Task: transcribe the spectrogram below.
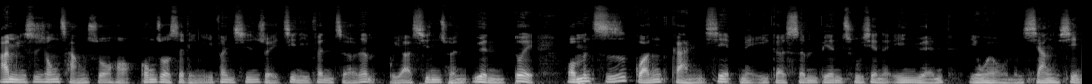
阿明师兄常说：“哈，工作是领一份薪水，尽一份责任，不要心存怨怼。我们只管感谢每一个身边出现的因缘，因为我们相信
